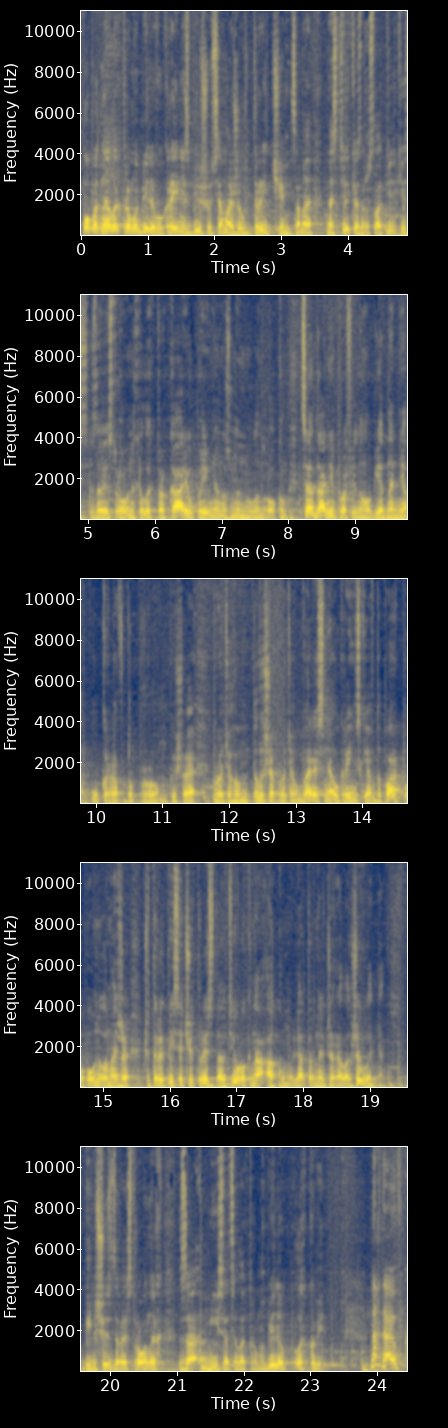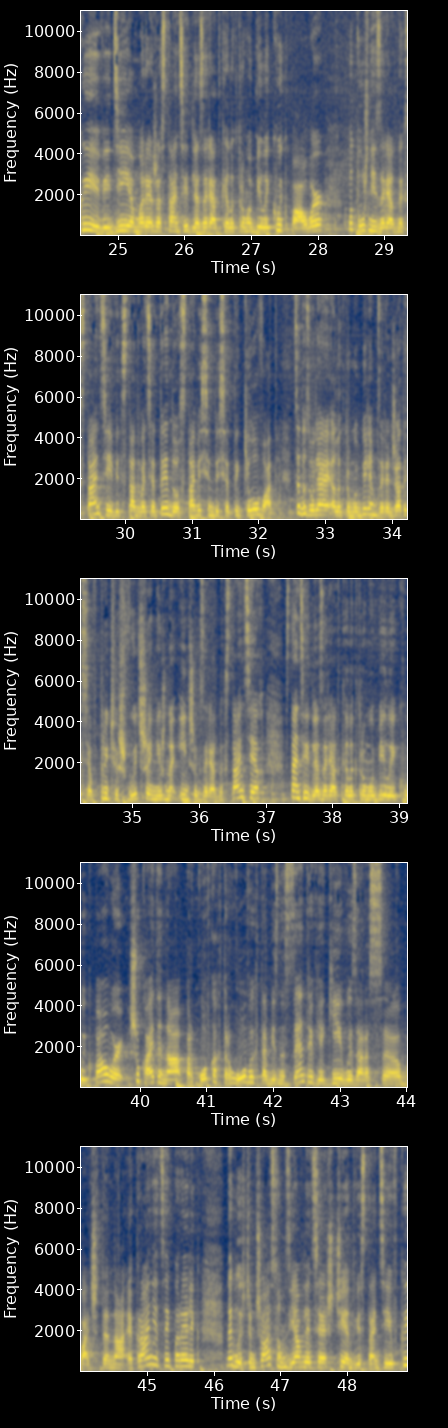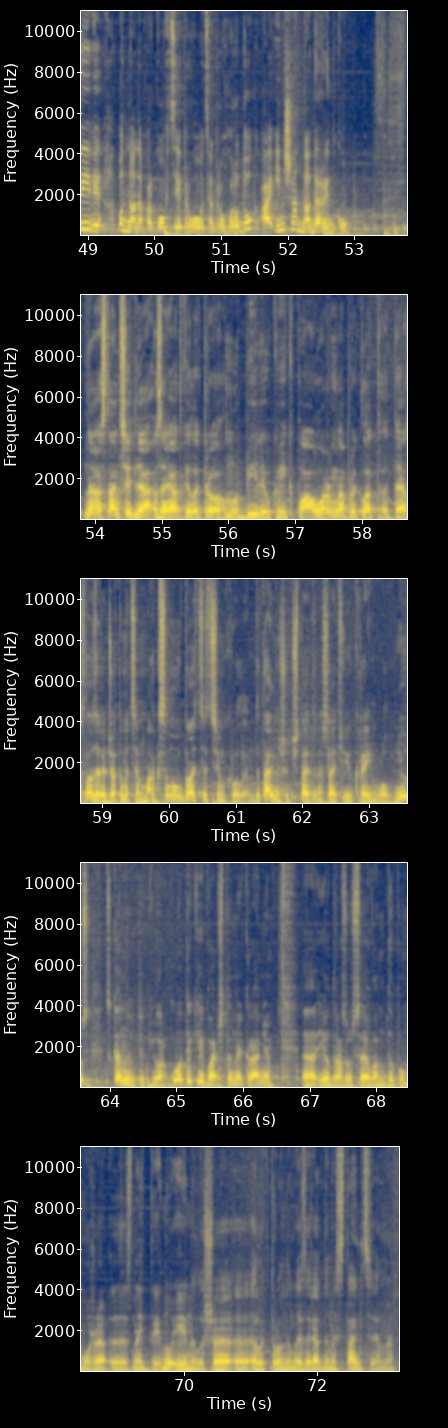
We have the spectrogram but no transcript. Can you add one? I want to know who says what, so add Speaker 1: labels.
Speaker 1: Попит на електромобілі в Україні збільшився майже втричі. Саме настільки зросла кількість зареєстрованих електрокарів порівняно з минулим роком. Це дані профільного об'єднання Укравтопром. Пише протягом лише протягом вересня український автопарк поповнило майже 4300 автівок на акумуляторних джерелах живлення. Більшість зареєстрованих за місяць електромобілів легкові.
Speaker 2: Нагадаю, в Києві діє мережа станцій для зарядки електромобілей Quick Power. Потужність зарядних станцій від 120 до 180 кВт. Це дозволяє електромобілям заряджатися втричі швидше ніж на інших зарядних станціях. Станції для зарядки електромобілей Quick Power шукайте на парковках торгових та бізнес-центрів, які ви зараз е, бачите на екрані. Цей перелік найближчим часом з'являться ще дві станції в Києві: одна на парковці торгового центру Городок, а інша на Даринку.
Speaker 1: На станції для зарядки електромобілів Quick Power, наприклад, Тесла заряджатиметься максимум 27 хвилин. Детальніше читайте на сайті Ukraine World News, скануйте QR-код, який бачите на екрані, е, і одразу все вам допоможе е, знайти. Ну і не лише е, електронними зарядними станціями.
